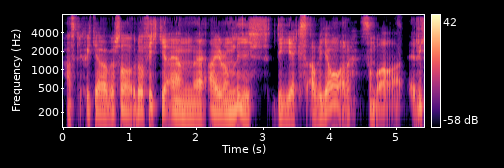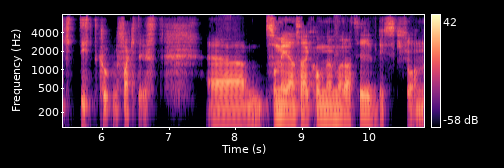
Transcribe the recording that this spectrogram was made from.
han skulle skicka över. Så, och då fick jag en eh, Iron Leaf DX Aviar som var riktigt cool faktiskt. Eh, som är en så här kommemorativ disk från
